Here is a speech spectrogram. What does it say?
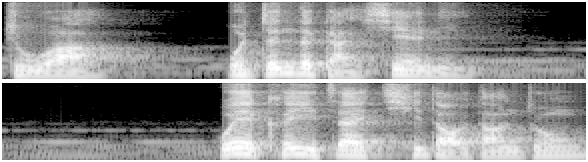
主啊，我真的感谢你。”我也可以在祈祷当中，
